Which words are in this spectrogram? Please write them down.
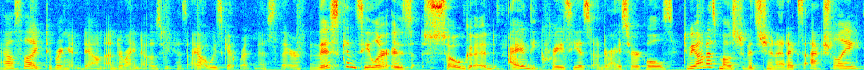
I also like to bring it down under my nose because I always get redness there. This concealer is so good. I have the craziest under eye circles. To be honest, most of it's genetics actually.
